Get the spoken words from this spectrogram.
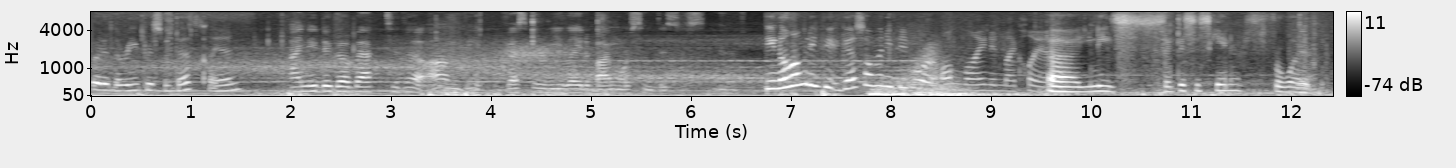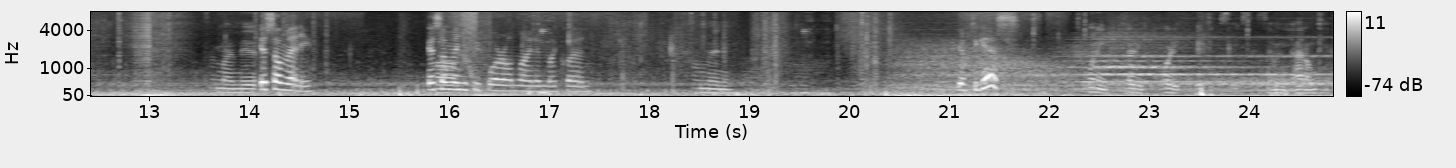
Go to the Reapers of Death clan. I need to go back to the um V- Vesper relay to buy more synthesis energy. Do you know how many people? Guess how many people are online in my clan? Uh, you need synthesis scanners for what? Yeah. For my mid. Guess how many? Guess how Um, many people are online in my clan? How many? You have to guess. 20, 30, 40, 50, 60, 70. I don't care.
